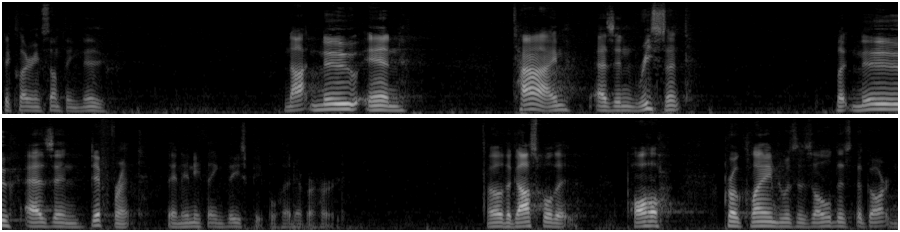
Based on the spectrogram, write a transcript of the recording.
declaring something new. Not new in time, as in recent, but new as in different than anything these people had ever heard. Oh, the gospel that Paul proclaimed was as old as the garden.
